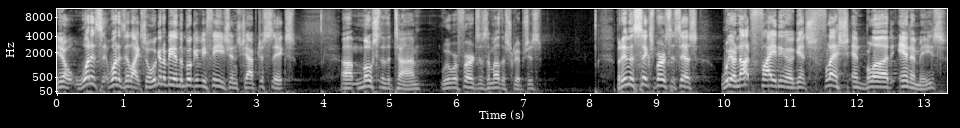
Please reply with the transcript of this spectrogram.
you know, what is it, what is it like? So we're going to be in the book of Ephesians, chapter 6, uh, most of the time. We'll refer to some other scriptures. But in the sixth verse, it says, We are not fighting against flesh and blood enemies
